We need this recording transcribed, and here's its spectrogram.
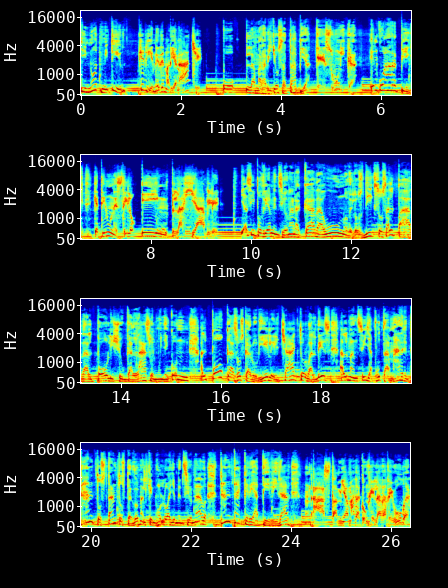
y no admitir que viene de Mariana H? O la maravillosa Tapia, que es única. El Warpig, que tiene un estilo implagiable. Y así podría mencionar a cada uno de los Dixos, al Pada, al Polishu, Galazo, el Muñecón, al Pocas, Oscar Uriel, el Chactor, Valdés, al Mancilla, puta madre, tantos, tantos, perdón al que no lo haya mencionado, tanta creatividad, hasta mi amada congelada de uva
